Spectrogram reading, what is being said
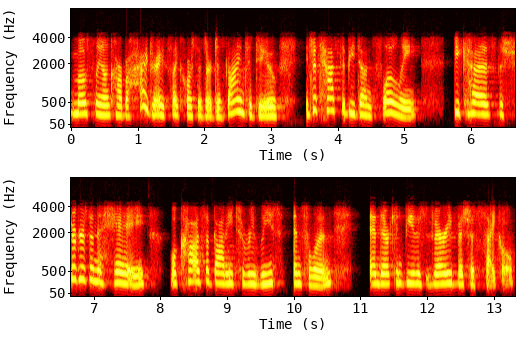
mostly on carbohydrates, like horses are designed to do, it just has to be done slowly because the sugars in the hay will cause the body to release insulin, and there can be this very vicious cycle.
